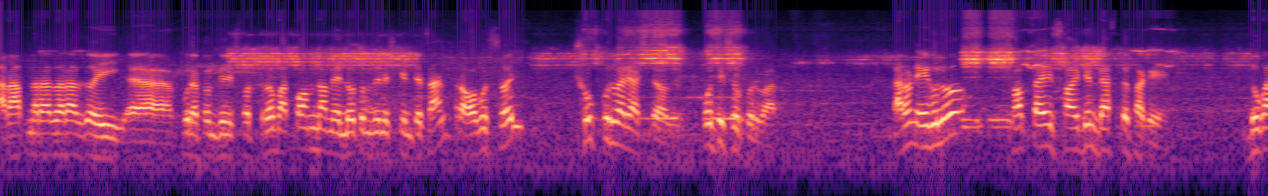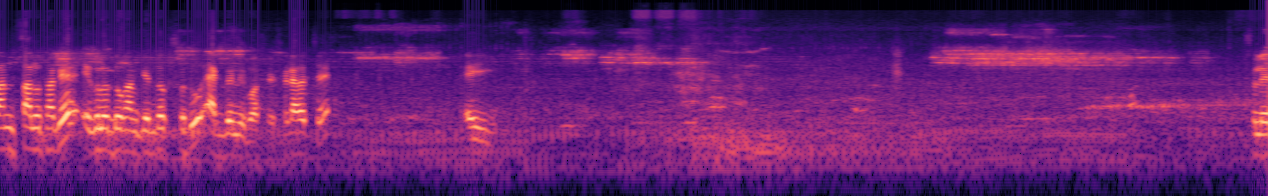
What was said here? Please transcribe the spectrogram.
আর আপনারা যারা ওই পুরাতন জিনিসপত্র বা কম দামে নতুন জিনিস কিনতে চান, তারা অবশ্যই শুক্রবারে আসতে হবে, প্রতি শুক্রবার। কারণ এগুলো সপ্তাহে ছয় দিন ব্যস্ত থাকে। দোকান চালু থাকে, এগুলো দোকান কিন্তু শুধু একদিনই বসে। সেটা হচ্ছে এই আসলে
